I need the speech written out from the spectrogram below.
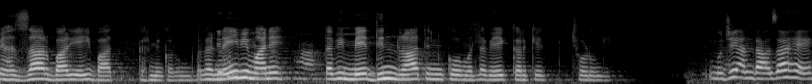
मैं हज़ार बार यही बात घर में करूँगी। अगर नहीं भी माने हाँ। तभी मैं दिन रात इनको मतलब एक करके छोड़ूँगी। मुझे अंदाज़ा है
